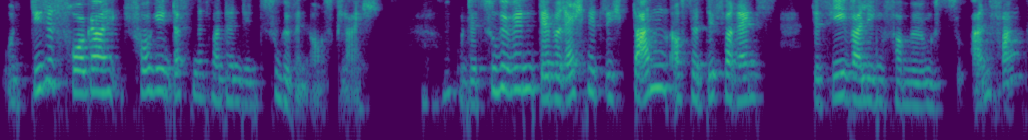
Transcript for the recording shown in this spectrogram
Und dieses Vorgehen, das nennt man dann den Zugewinnausgleich. Mhm. Und der Zugewinn, der berechnet sich dann aus der Differenz des jeweiligen Vermögens zu Anfang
